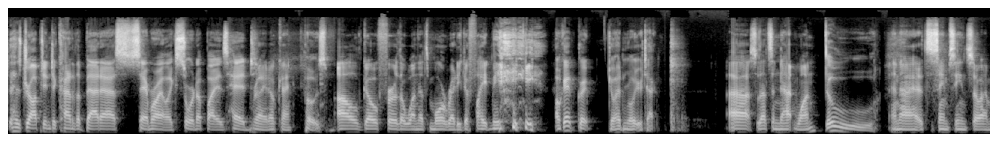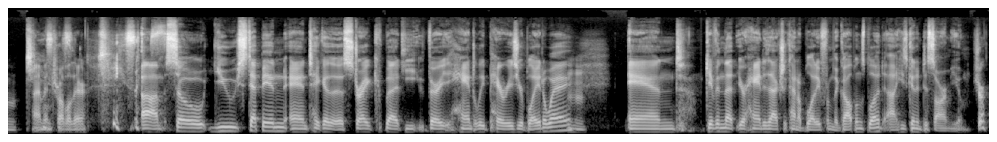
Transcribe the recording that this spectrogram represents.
has dropped into kind of the badass samurai, like sword up by his head Right. Okay. pose. I'll go for the one that's more ready to fight me. Okay, great. Go ahead and roll your attack. uh, so that's a nat one, Ooh. and uh, it's the same scene, so I'm I'm in trouble there. Jesus. Um, so you step in and take a strike, but he very handily parries your blade away. And given that your hand is actually kind of bloody from the goblin's blood, uh, he's going to disarm you. Sure.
